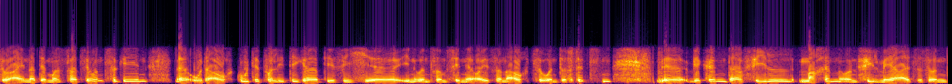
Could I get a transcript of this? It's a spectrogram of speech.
zu einer Demonstration zu gehen äh, oder auch gute Politiker, die sich äh, in unserem Sinne äußern, auch zu unterstützen. Äh, wir können da viel machen und viel mehr, als es uns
